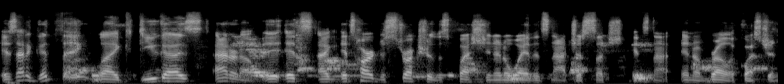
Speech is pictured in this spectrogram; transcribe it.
is that a good thing? Like, do you guys? I don't know. It, it's I, it's hard to structure this question in a way that's not just such. It's not an umbrella question,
